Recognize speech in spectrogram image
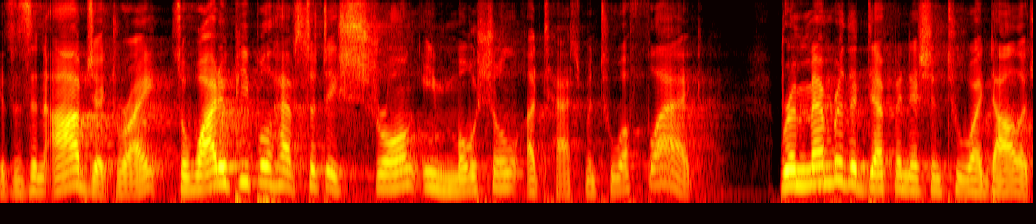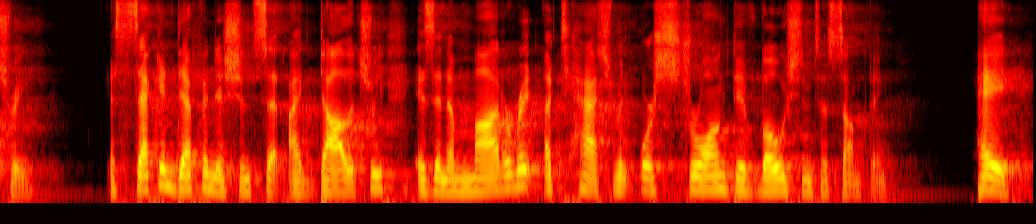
Because it's an object, right? So, why do people have such a strong emotional attachment to a flag? Remember the definition to idolatry a second definition said idolatry is an immoderate attachment or strong devotion to something. Hey,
